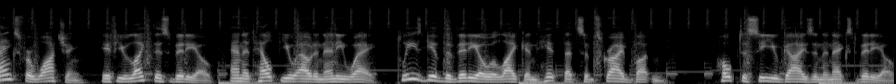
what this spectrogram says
Thanks for watching, if you like this video and it helped you out in any way, please give the video a like and hit that subscribe button. Hope to see you guys in the next video.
